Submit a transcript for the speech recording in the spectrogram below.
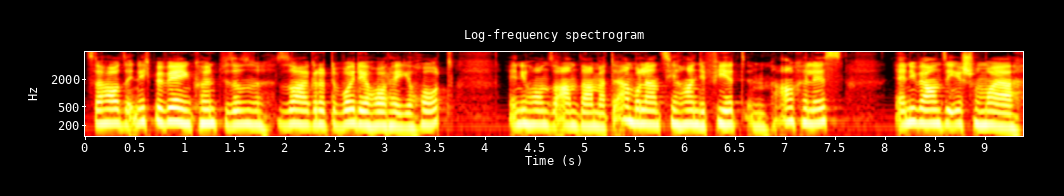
Sie hat sich nicht bewegen können, wie so so eine große Weide hat er gehabt. Und die haben sie am da mit der Ambulanz hier geführt im Angeles. Und die werden sie erst mal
